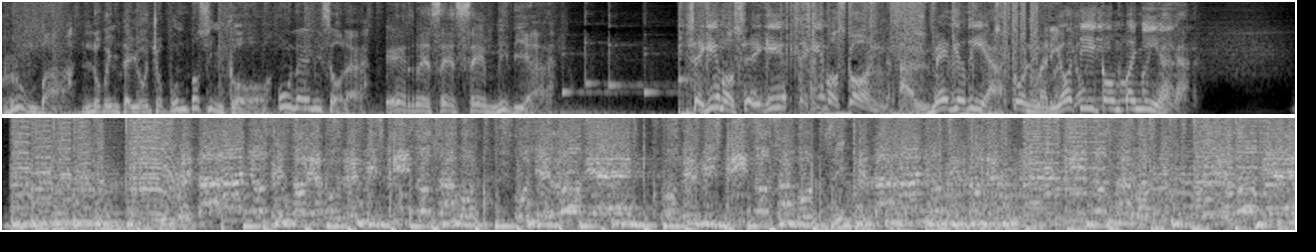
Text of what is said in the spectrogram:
Rumba 98.5. Una emisora. RCC Media. Seguimos, seguimos, seguimos con Al Mediodía, con Mariotti y compañía. 50 años de historia con el mismito sabor. Óyelo bien, con el mismito sabor. 50 años de historia con el mismito sabor. Con el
